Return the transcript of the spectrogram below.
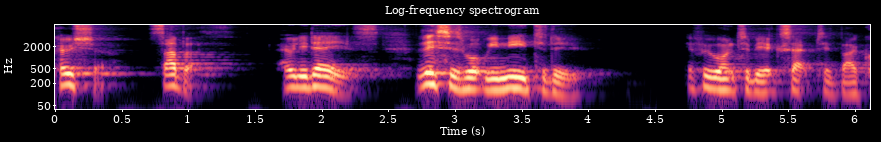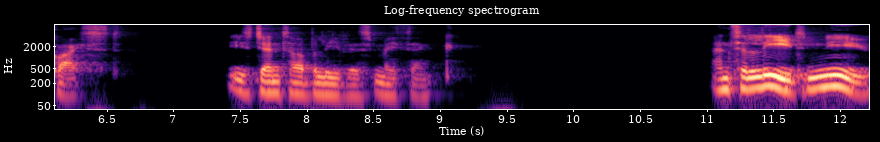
Kosher, Sabbath, holy days. This is what we need to do if we want to be accepted by Christ. These Gentile believers may think and to lead new,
